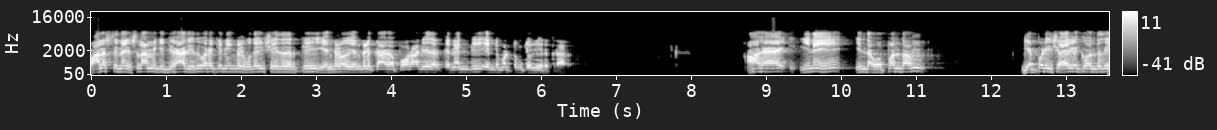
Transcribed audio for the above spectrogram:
பாலஸ்தீன இஸ்லாமிக் ஜிஹாத் இதுவரைக்கும் நீங்கள் உதவி செய்ததற்கு எங்களோ எங்களுக்காக போராடியதற்கு நன்றி என்று மட்டும் சொல்லியிருக்கிறார் ஆக இனி இந்த ஒப்பந்தம் எப்படி செயலுக்கு வந்தது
